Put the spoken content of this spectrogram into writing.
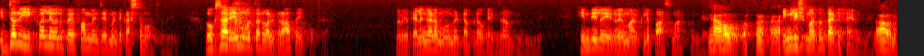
ఇద్దరు ఈక్వల్ లెవెల్ పెర్ఫార్మెన్స్ చేయమంటే కష్టం అవుతుంది ఒకసారి ఏమవుతారు? వాళ్ళు డ్రాప్ అయిపోతారు. మనకి తెలంగాణ మూమెంట్ అప్పుడే ఒక ఎగ్జాంపుల్ ఉంది. హిందీలో ఇరవై మార్కులే పాస్ మార్క్ ఉండేది. అవు ఇంగ్లీష్ మాత్రం థర్టీ ఫైవ్ ఉండేది. అవును.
